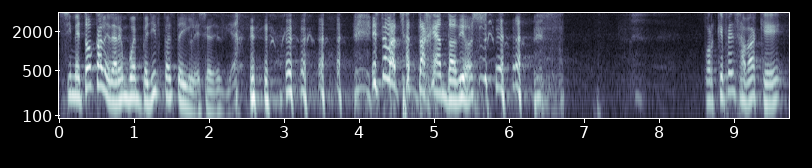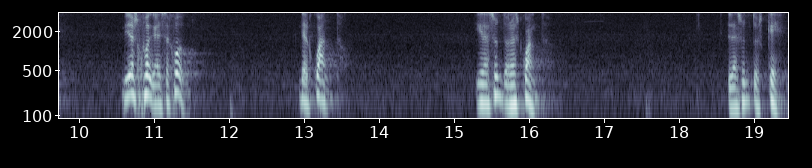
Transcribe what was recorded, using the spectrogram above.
Si me toca, le daré un buen pellizco a esta iglesia, decía. Estaba chantajeando a Dios. Porque pensaba que Dios juega ese juego. Del cuánto. Y el asunto no es cuánto. El asunto es qué.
